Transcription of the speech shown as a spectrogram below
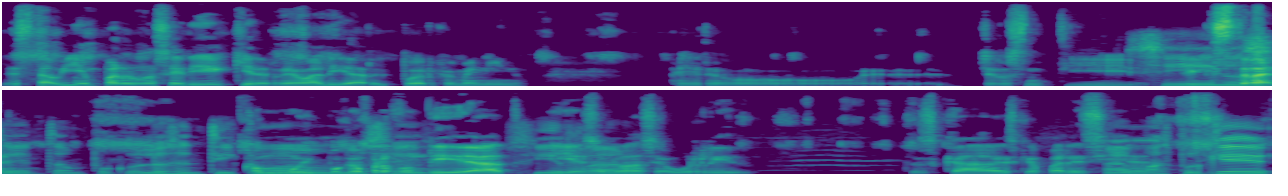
está bien para una serie que quiere revalidar el poder femenino, pero eh, yo lo sentí sí, extraño. No sé, tampoco lo sentí como, con muy poca profundidad y eso lo hace aburrido. Entonces cada vez que aparecía... Además porque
